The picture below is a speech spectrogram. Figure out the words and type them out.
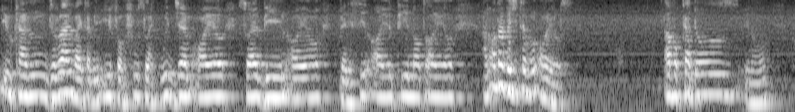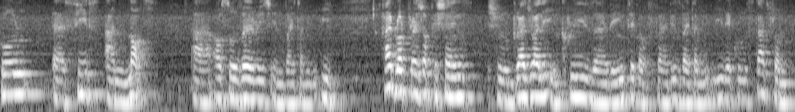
You can derive vitamin E from foods like wheat germ oil, soybean oil, penicillin oil, peanut oil, and other vegetable oils. Avocados, you know, whole uh, seeds and nuts are also very rich in vitamin E. High blood pressure patients should gradually increase uh, the intake of uh, this vitamin E. They could start from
